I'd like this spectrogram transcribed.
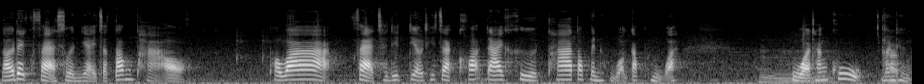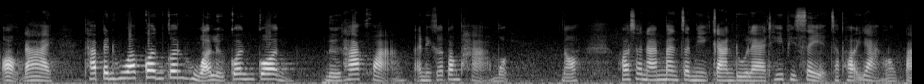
แล้วเด็กแฝดส่วนใหญ่จะต้องผ่าออก เพราะว่าแฝดชนิดเดียวที่จะคลอดได้คือ ถ้าต้องเป็นหัวกับหัวอืมหัวทั้งคู่มันครับถึงออกได้ ถ้าเป็นหัวก้นก้นหัวหรือก้นก้นหรือท่าขวาง อันนี้ก็ต้องผ่าหมดเนาะเพราะฉะนั้นมันจะมีการดูแลที่พิเศษเฉพาะอย่างลงไป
